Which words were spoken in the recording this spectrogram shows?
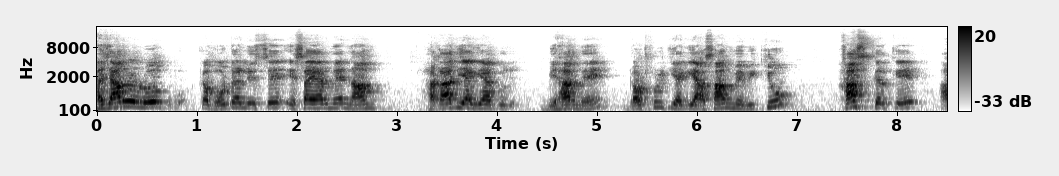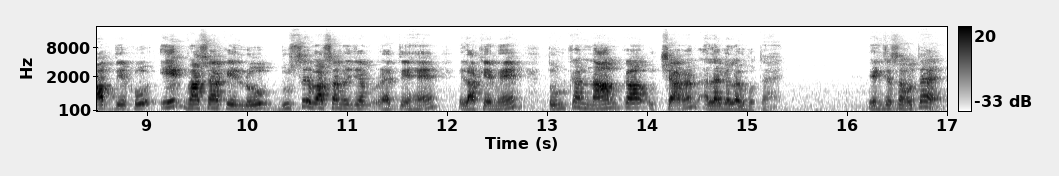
हज़ारों लोग का वोटर लिस्ट से एसआईआर में नाम हटा दिया गया। गुज- बिहार में डाउटफुल किया गया, आसाम में भी। क्यों? खास करके आप देखो, एक भाषा के लोग दूसरे भाषा में जब रहते हैं इलाके में तो उनका नाम का उच्चारण अलग अलग होता है। एक जैसा होता है।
